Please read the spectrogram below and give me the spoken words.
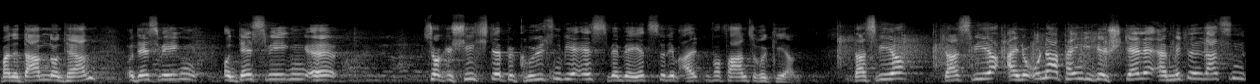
Meine Damen und Herren, und deswegen, und deswegen äh, zur Geschichte begrüßen wir es, wenn wir jetzt zu dem alten Verfahren zurückkehren, dass wir, dass wir eine unabhängige Stelle ermitteln lassen,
